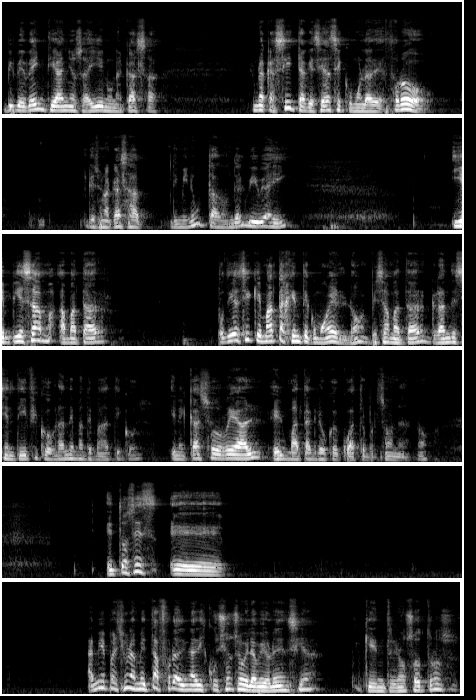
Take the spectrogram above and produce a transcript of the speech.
vive 20 años ahí en una casa, en una casita que se hace como la de Thoreau, que es una casa diminuta donde él vive ahí, y empieza a ma- a matar, podría decir que mata gente como él, ¿no? Empieza a matar grandes científicos, grandes matemáticos. En el caso real, él mata creo que cuatro personas, ¿no? Entonces, eh, a mí me pareció una metáfora de una discusión sobre la violencia que entre nosotros,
